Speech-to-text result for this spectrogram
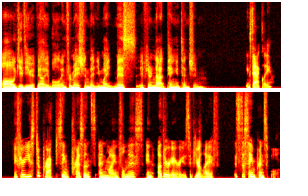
all give you valuable information that you might miss if you're not paying attention. Exactly. If you're used to practicing presence and mindfulness in other areas of your life, it's the same principle.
